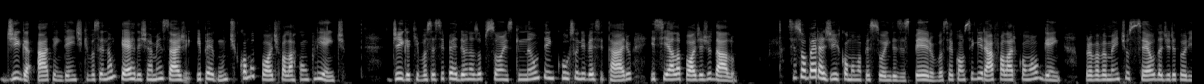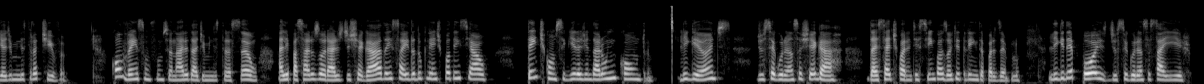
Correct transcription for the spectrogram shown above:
Diga à atendente que você não quer deixar mensagem e pergunte como pode falar com o cliente. Diga que você se perdeu nas opções, que não tem curso universitário e se ela pode ajudá-lo. Se souber agir como uma pessoa em desespero, você conseguirá falar com alguém, provavelmente o céu da diretoria administrativa. Convença um funcionário da administração a lhe passar os horários de chegada e saída do cliente potencial. Tente conseguir agendar um encontro. Ligue antes de o segurança chegar, das 7h45 às 8h30, por exemplo. Ligue depois de o segurança sair.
